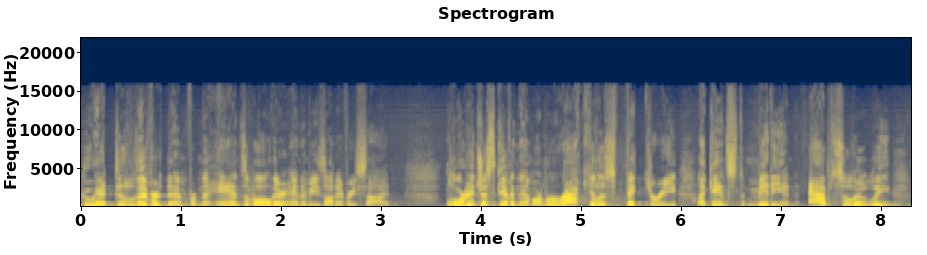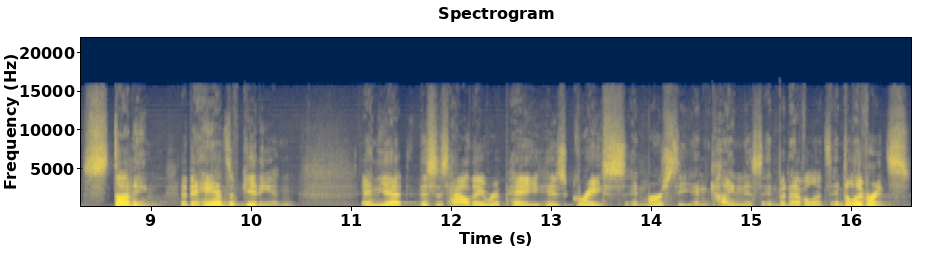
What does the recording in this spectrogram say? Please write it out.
who had delivered them from the hands of all their enemies on every side. The Lord had just given them a miraculous victory against Midian. Absolutely stunning at the hands of Gideon. And yet, this is how they repay his grace and mercy and kindness and benevolence and deliverance.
